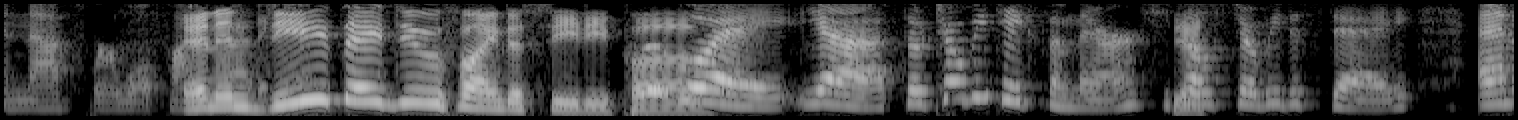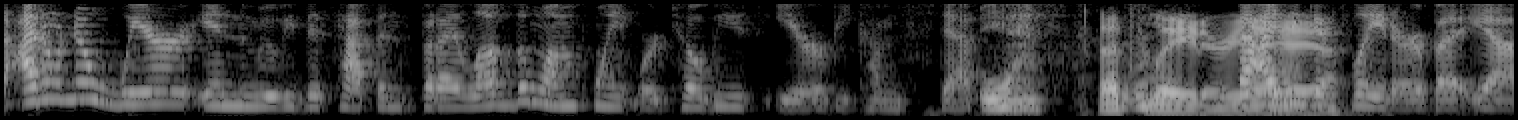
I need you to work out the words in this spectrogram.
and that's where we'll find. And Ratigan. indeed, they do find a seedy pub. Oh boy, yeah. So Toby takes them there. He tells Toby to stay. And I don't know where in the movie this happens, but I love the one point where Toby's ear becomes steps. Yes, That's later. But Yeah, I yeah, think yeah. it's later, but yeah.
